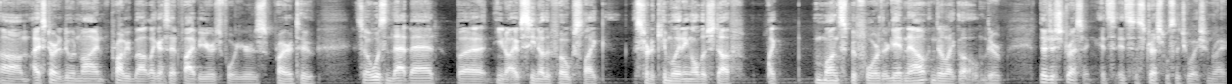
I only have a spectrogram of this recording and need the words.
Um, I started doing mine probably about, like I said, five years, four years prior to, so it wasn't that bad. But you know, I've seen other folks like start accumulating all this stuff like months before they're getting out, and they're like, oh, they're they're just stressing. It's it's a stressful situation, right?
